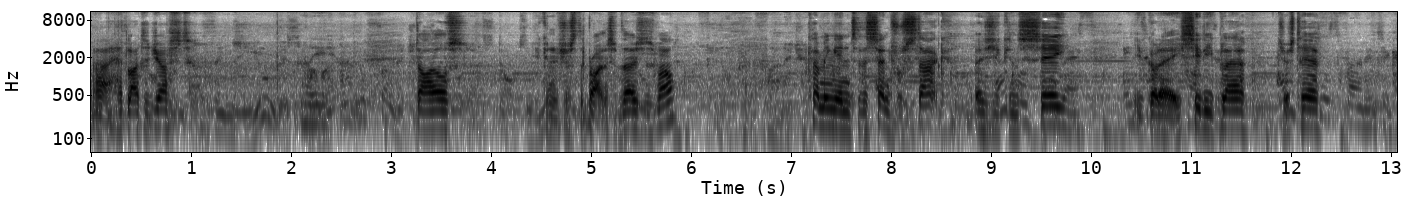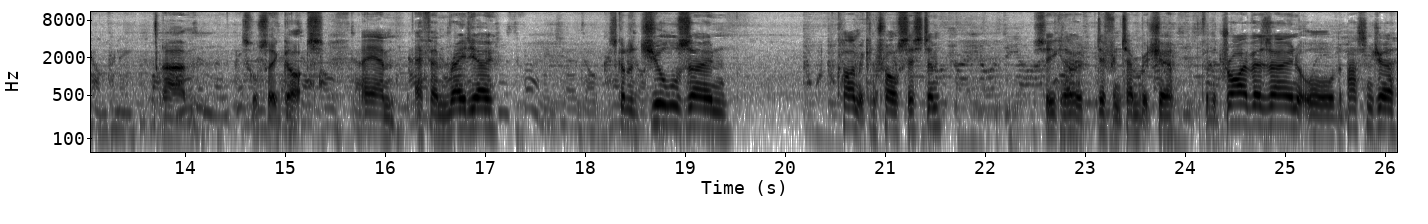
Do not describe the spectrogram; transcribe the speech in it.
uh, headlight adjust, dials, you can adjust the brightness of those as well. Coming into the central stack, as you can see, you've got a CD player just here. Um, it's also got AM, FM radio. It's got a dual zone climate control system, so you can have a different temperature for the driver zone or the passenger.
